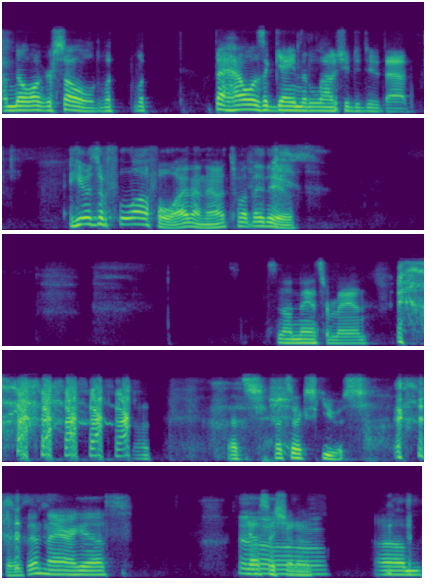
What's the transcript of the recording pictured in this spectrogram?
I'm no longer sold. What what the hell is a game that allows you to do that? He was a falafel. I don't know. It's what they do. It's not an answer, man. That's that's an excuse. Should have been there, I guess. Yes, I should have. Um,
